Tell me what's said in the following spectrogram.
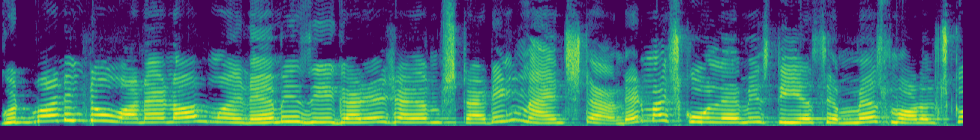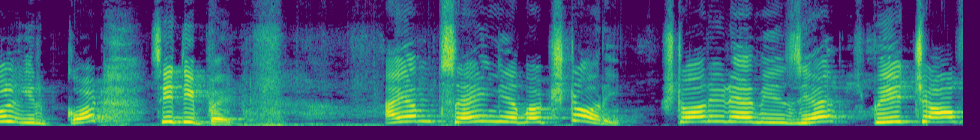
Good morning to one and all. My name is E. Ganesh. I am studying 9th standard. My school name is TSMS Model School, Irkot, Siddipet. I am saying about story. Story name is a speech of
